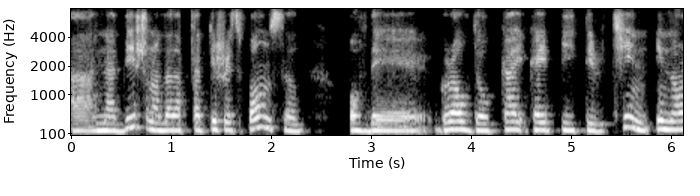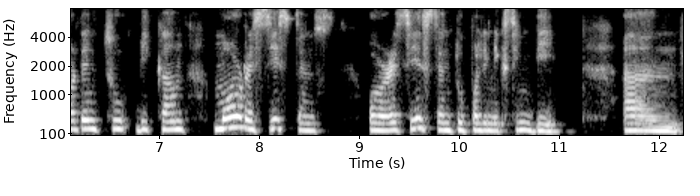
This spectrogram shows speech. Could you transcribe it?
an additional adaptive response of the growth of KP13 in order to become more resistant or resistant to polymyxin B. And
